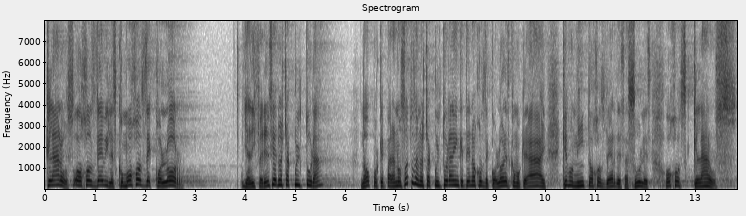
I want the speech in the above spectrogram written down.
claros, ojos débiles, como ojos de color. Y a diferencia de nuestra cultura, no, porque para nosotros en nuestra cultura alguien que tiene ojos de colores como que, ay, qué bonito, ojos verdes, azules, ojos claros.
